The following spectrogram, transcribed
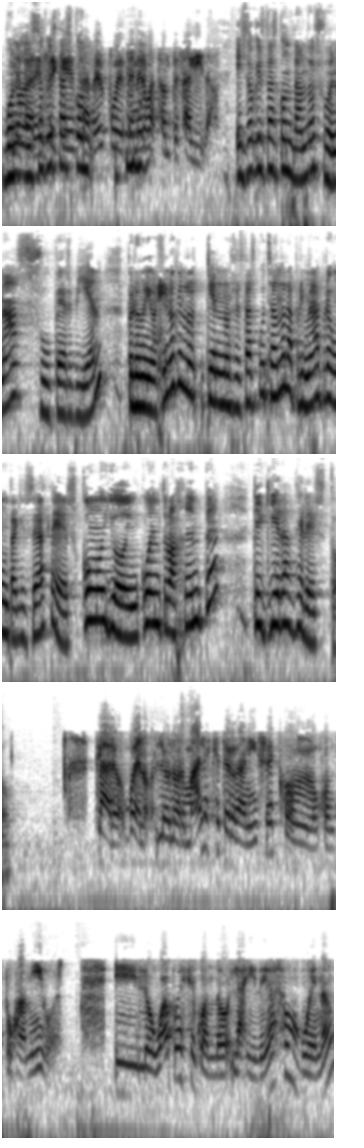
Bueno, eso que estás que red puede tener bastante salida. Eso que estás contando suena súper bien, pero me imagino que quien nos está escuchando, la primera pregunta que se hace es, ¿cómo yo encuentro a gente que quiera hacer esto? Claro, bueno, lo normal es que te organices con, con tus amigos. Y lo guapo es que cuando las ideas son buenas,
